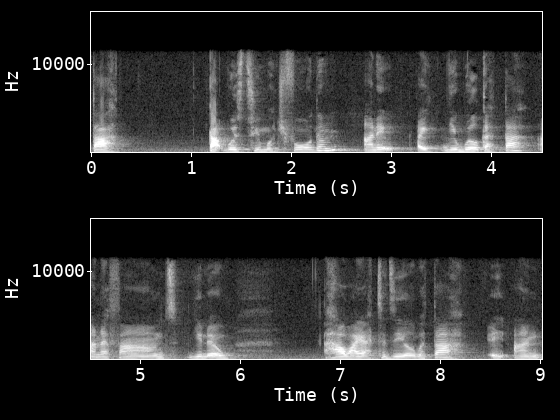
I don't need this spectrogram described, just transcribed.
that that was too much for them. Mm-hmm. And it like you will get that. And I found you know how I had to deal with that. It, and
